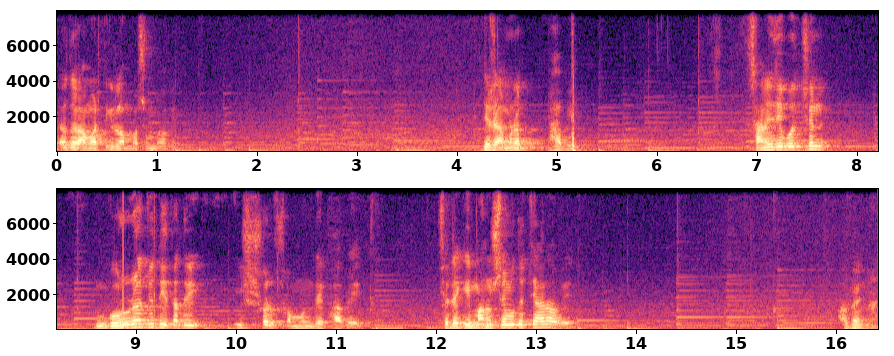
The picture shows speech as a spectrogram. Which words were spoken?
হয়তো আমার থেকে লম্বা সম্ভব হবে। যেটা আমরা ভাবি। স্বামীজি বলছেন, গরুরা যদি তাদের ঈশ্বর সম্বন্ধে ভাবে সেটা কি মানুষের মতো চেহারা হবে? হবে না।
